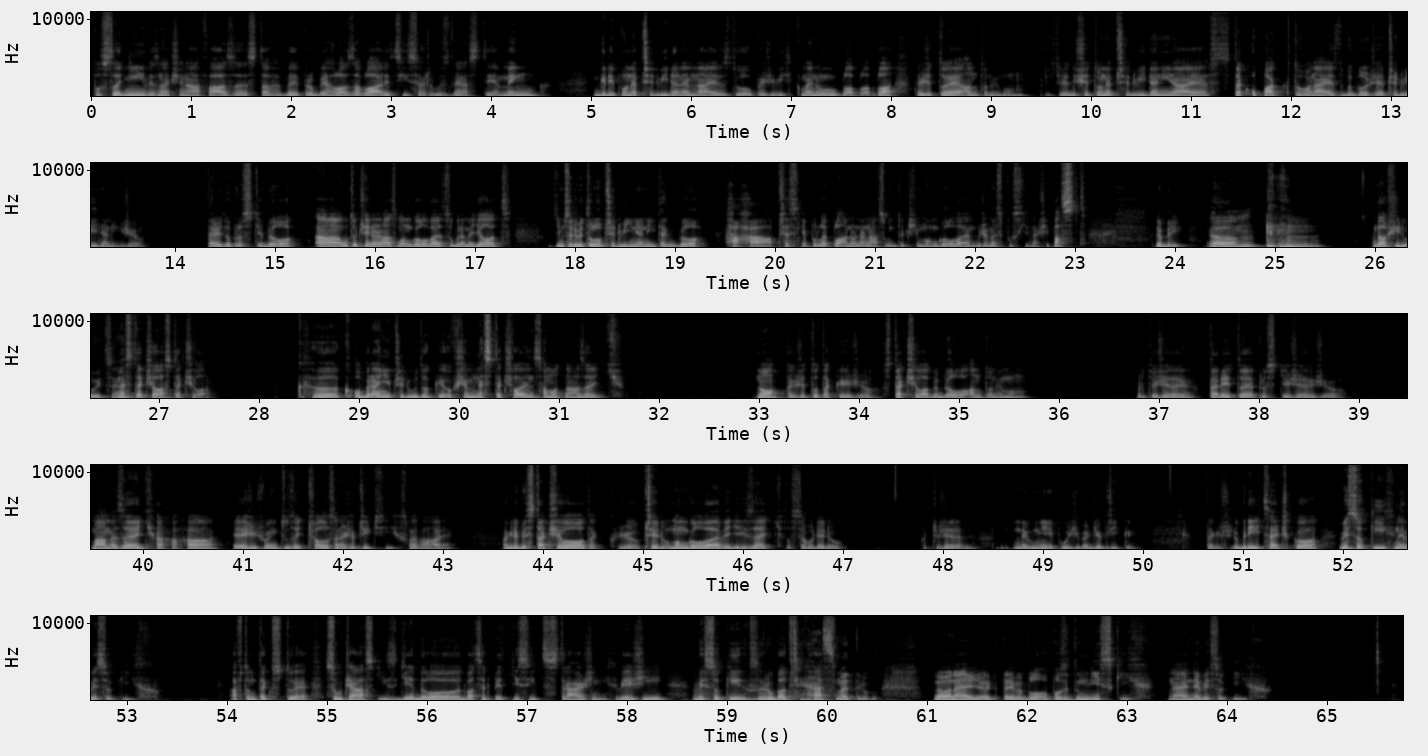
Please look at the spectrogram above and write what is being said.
Poslední vyznačená fáze stavby proběhla za vlády císařů z dynastie Ming, kdy po nepředvídaném nájezdu loupeživých kmenů, bla, bla, bla, takže to je antonymum. Protože když je to nepředvídaný nájezd, tak opak toho nájezdu by byl, že je předvídaný, že jo. Tady to prostě bylo, a útočí na nás mongolové, co budeme dělat? Tím, co kdyby to bylo předvídaný, tak bylo, haha, přesně podle plánu na nás útočí mongolové, můžeme spustit naši past. Dobrý. Um, další dvojice. Nestačila, stačila. K, k obraně před útoky ovšem nestačila jen samotná zeď. No, takže to taky, že jo. Stačila by bylo antonymum. Protože tady to je prostě, že, že jo. Máme zeď, ha, ha, ha. Ježiš, oni tu zeď přelo se na žebříčcích, jsme v háji. A kdyby stačilo, tak že jo, přijedou mongolové, vidějí zeď, to se odjedou. Protože neumějí používat žebříky. Takže dobrý, C, vysokých, nevysokých. A v tom textu je, součástí zdi bylo 25 tisíc strážních věží, vysokých zhruba 13 metrů. No ne, že tady by bylo opozitum nízkých, ne nevysokých.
